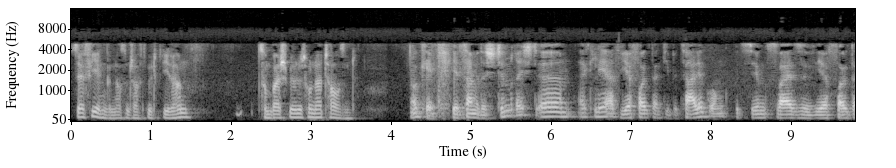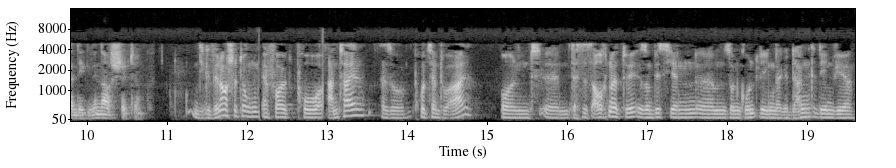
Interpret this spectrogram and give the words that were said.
sehr vielen Genossenschaftsmitgliedern, zum Beispiel mit 100.000. Okay, jetzt haben wir das Stimmrecht äh, erklärt. Wie erfolgt dann die Beteiligung, beziehungsweise wie erfolgt dann die Gewinnausschüttung? Die Gewinnausschüttung erfolgt pro Anteil, also prozentual. Und ähm, das ist auch natürlich so ein bisschen ähm, so ein grundlegender Gedanke, den wir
